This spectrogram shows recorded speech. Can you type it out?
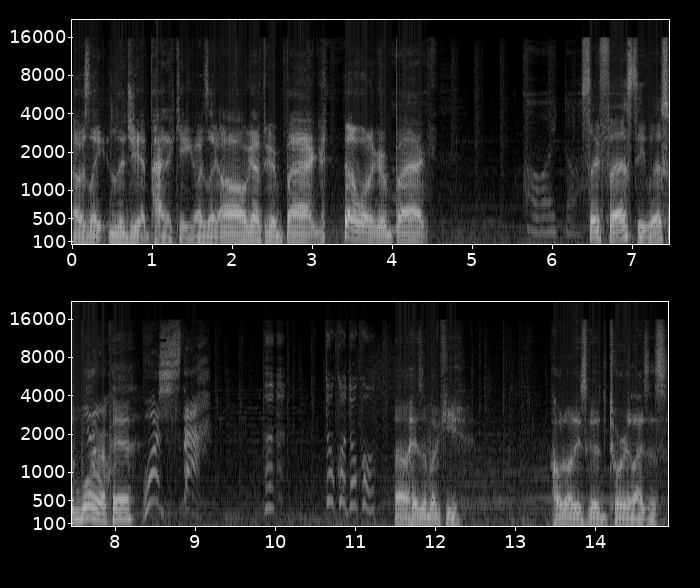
I was like legit panicking. I was like, oh, I'm gonna have to go back. I don't want to go back. So thirsty. Well, there's some water up here. Oh, here's a monkey. Hold on, he's gonna tutorialize us.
